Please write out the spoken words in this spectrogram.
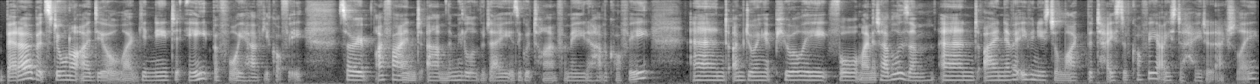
better, but still not ideal. Like you need to eat before you have your coffee. So I find um, the middle of the day is a good time for me to have a coffee. And I'm doing it purely for my metabolism. And I never even used to like the taste of coffee. I used to hate it actually.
